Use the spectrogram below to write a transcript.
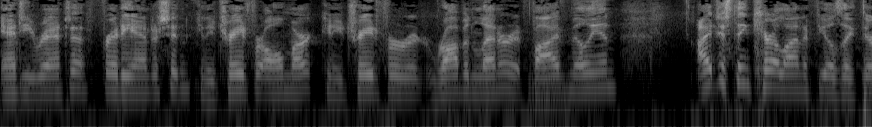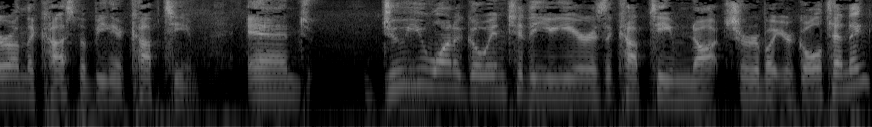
Antti Raanta, Freddie Andersen? Can you trade for Allmark? Can you trade for Robin Lehner at five mm-hmm. million? I just think Carolina feels like they're on the cusp of being a cup team. And do mm. you want to go into the year as a cup team not sure about your goaltending?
